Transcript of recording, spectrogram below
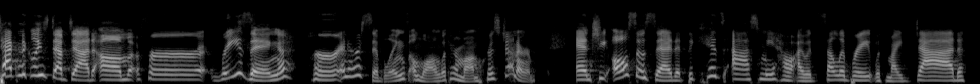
Technically stepdad, um, for raising her and her siblings along with her mom, Kris Jenner. And she also said, The kids asked me how I would celebrate with my dad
